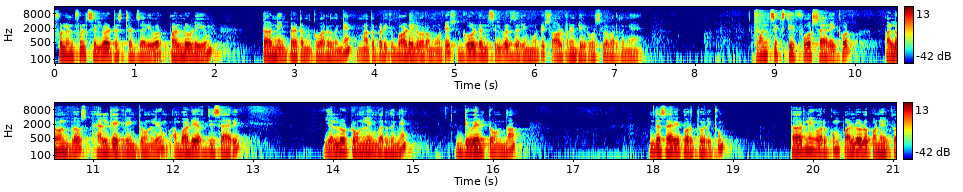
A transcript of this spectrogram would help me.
Full and full silver tested zari ஒரு பல்லுலையும் டர்னிங் பேட்டர்னுக்கு வருதுங்க. மற்றபடிக்கு பாடியில் வர motifs gold and silver zari motifs alternative ரோஸில் வருதுங்க. One sixty four saree code பல்லுவன் ப்ளவுஸ் அல்கே க்ரீன் டோன்லேயும் body of the saree yellow டோன்லேயும் வருதுங்க. டுவெல் டோன் தான். இந்த saree பொறுத்த வரைக்கும் டர்னி ஒர்க்கும் பல்லுவில் பண்ணியிருக்க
